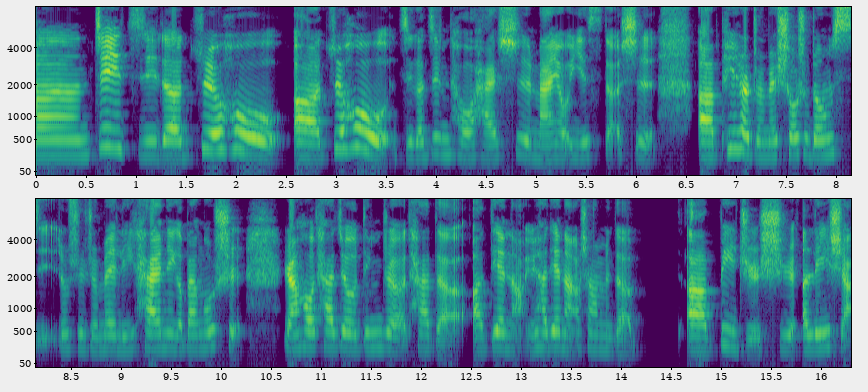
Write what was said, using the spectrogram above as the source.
嗯，这一集的最后，呃，最后几个镜头还是蛮有意思的。是，呃，Peter 准备收拾东西，就是准备离开那个办公室，然后他就盯着他的呃电脑，因为他电脑上面的呃壁纸是 Alicia。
